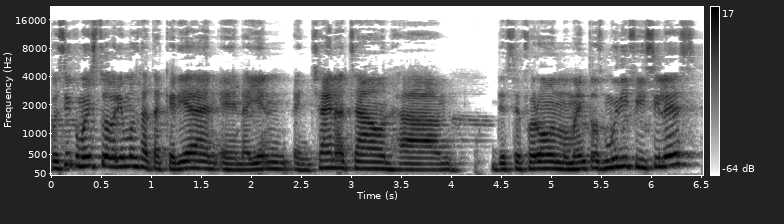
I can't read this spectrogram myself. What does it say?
pues sí, como dices abrimos la taquería en, ahí en, Chinatown. desde fueron momentos muy difíciles.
